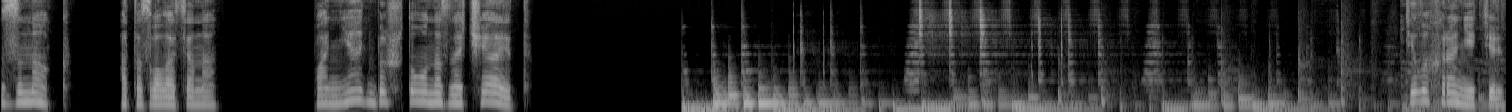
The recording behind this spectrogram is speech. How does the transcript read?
«Знак», — отозвалась она. «Понять бы, что он означает». Телохранитель.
